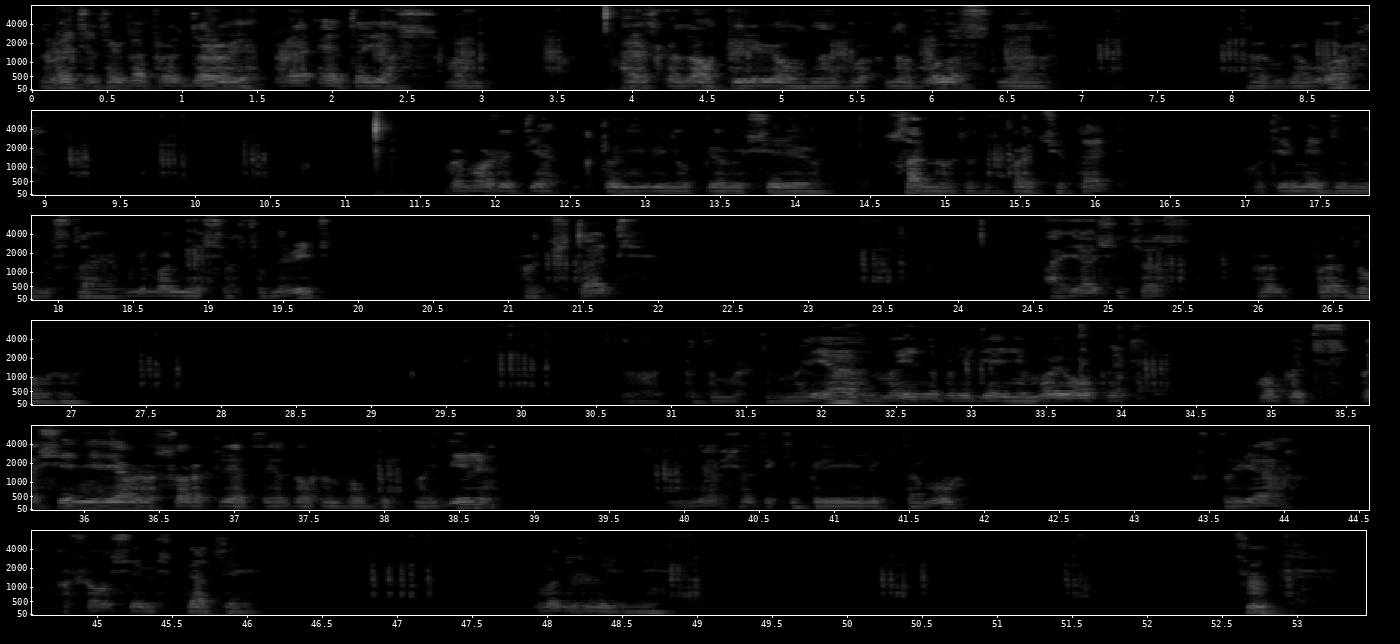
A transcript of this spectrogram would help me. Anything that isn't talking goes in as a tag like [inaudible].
Давайте тогда про здоровье. Про это я вам рассказал, перевел на, на голос, на разговор. Вы можете, кто не видел первую серию, сами вот это прочитать. Вот я медленно листаю. В любом месте остановить, прочитать. А я сейчас продолжу. Вот, потому что моя, мои наблюдения, мой опыт, опыт спасения, я уже 40 лет, я должен был быть в могиле, меня все-таки привели к тому, что я пошел 75-й год жизни. Хм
